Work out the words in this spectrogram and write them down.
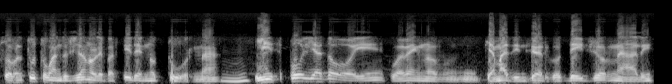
soprattutto quando ci sono le partite in notturna, mm-hmm. gli spogliatoi, come vengono chiamati in gergo, dei giornali,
